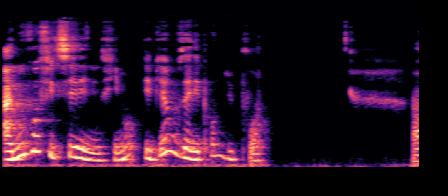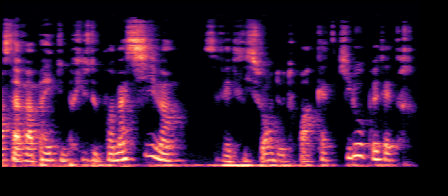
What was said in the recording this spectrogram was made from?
à nouveau fixer les nutriments, eh bien vous allez prendre du poids. Alors ça va pas être une prise de poids massive, hein. ça va être l'histoire de 3-4 kilos peut-être,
